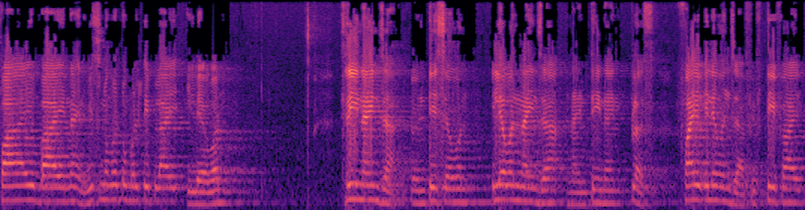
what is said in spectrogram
5 by 9 which number to multiply? 11 3 9s are 27 11 9s are 99 plus. 5 11s are 55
